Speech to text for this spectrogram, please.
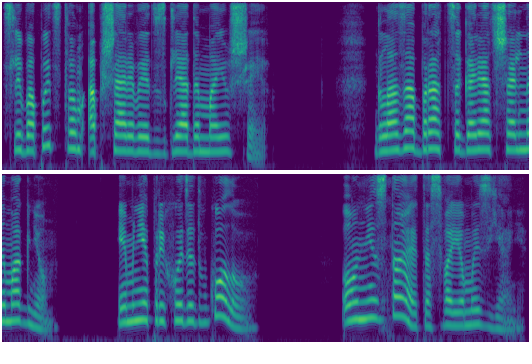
с любопытством обшаривает взглядом мою шею. Глаза братца горят шальным огнем, и мне приходит в голову. Он не знает о своем изъяне.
